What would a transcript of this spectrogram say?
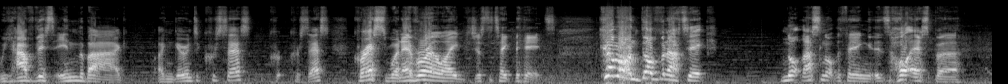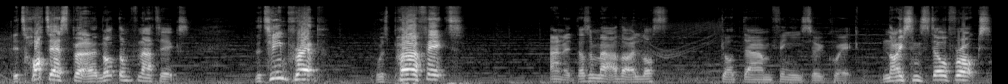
We have this in the bag. I can go into Cresses, Cresses, Cress whenever I like, just to take the hits. Come on, Dumb Fanatic! Not, that's not the thing. It's Hot Esper. It's Hot Esper, not Dumb Fanatics. The team prep was perfect. And it doesn't matter that I lost goddamn thingy so quick. Nice and Stealth Rocks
